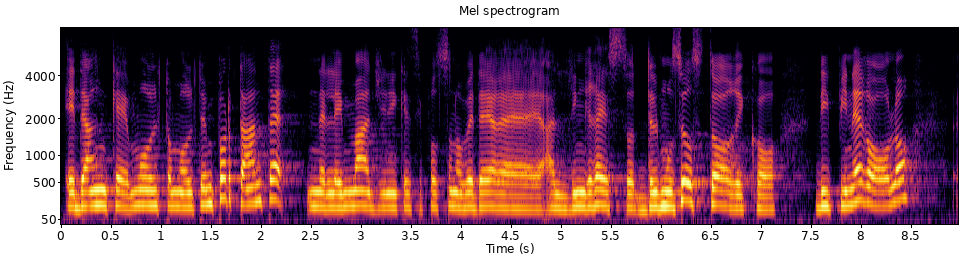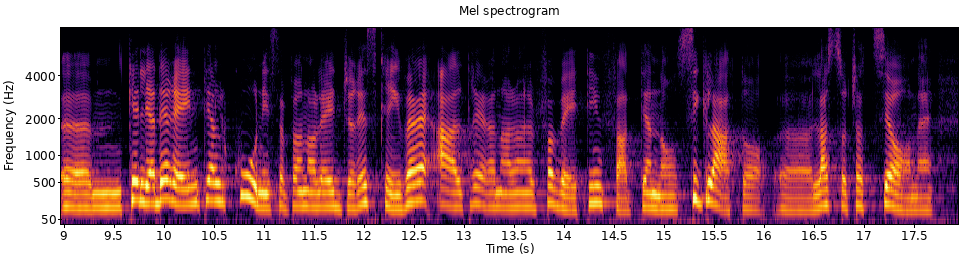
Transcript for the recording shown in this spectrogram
Ed anche molto molto importante nelle immagini che si possono vedere all'ingresso del Museo Storico di Pinerolo ehm, che gli aderenti, alcuni sapevano leggere e scrivere, altri erano analfabeti, infatti hanno siglato eh, l'associazione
